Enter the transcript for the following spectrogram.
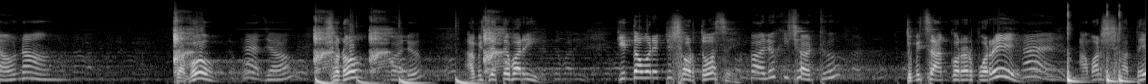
যাও না। যাব? হ্যাঁ যাও। শোনো বলো। আমি যেতে পারি কিন্তু আমার একটি শর্ত আছে। বলো কি শর্ত? তুমি চান করার পরে হ্যাঁ। আমার সাথে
